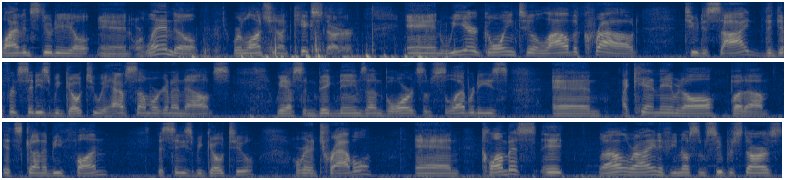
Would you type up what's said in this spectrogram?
live in studio in Orlando. We're launching on Kickstarter, and we are going to allow the crowd to decide the different cities we go to. We have some we're going to announce. We have some big names on board, some celebrities, and I can't name it all, but um, it's going to be fun. The cities we go to, we're going to travel, and Columbus. It well, Ryan, if you know some superstars,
